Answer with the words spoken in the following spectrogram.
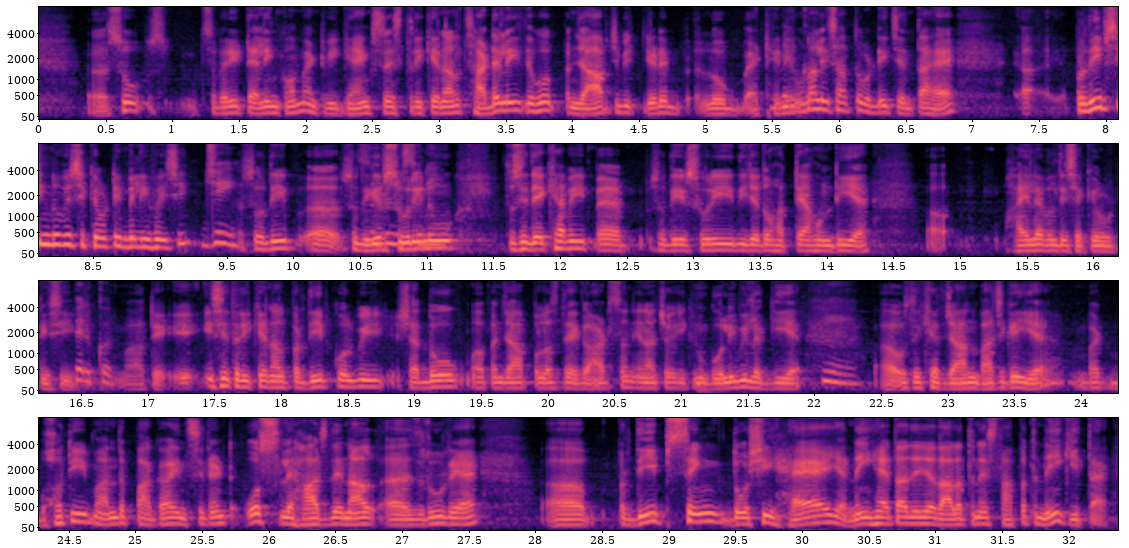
So it's uh very telling comment we gangster ਇਸ ਤਰੀਕੇ ਨਾਲ ਸਾਡੇ ਲਈ ਦੇਖੋ ਪੰਜਾਬ 'ਚ ਵੀ ਜਿਹੜੇ ਲੋਕ ਬੈਠੇ ਨੇ ਉਹਨਾਂ ਲਈ ਸਭ ਤੋਂ ਵੱਡੀ ਚਿੰਤਾ ਹੈ। ਪ੍ਰਦੀਪ ਸਿੰਘ ਨੂੰ ਵੀ ਸਿਕਿਉਰਿਟੀ ਮਿਲੀ ਹੋਈ ਸੀ। ਸੁਦੀਪ ਸੁਧੀਰ ਸੂਰੀ ਨੂੰ ਤੁਸੀਂ ਦੇਖਿਆ ਵੀ ਸੁਧੀਰ ਸੂਰੀ ਦੀ ਜਦੋਂ ਹੱਤਿਆ ਹੁੰਦੀ ਹੈ ਹਾਈ ਲੈਵਲ ਦੀ ਸਿਕਿਉਰਿਟੀ ਸੀ। ਤੇ ਇਸੇ ਤਰੀਕੇ ਨਾਲ ਪ੍ਰਦੀਪ ਕੋਲ ਵੀ ਸ਼ਾਇਦ ਦੋ ਪੰਜਾਬ ਪੁਲਿਸ ਦੇ ਗਾਰਡ ਸਨ ਇਹਨਾਂ ਚੋਂ ਇੱਕ ਨੂੰ ਗੋਲੀ ਵੀ ਲੱਗੀ ਹੈ। ਉਸ ਦੀ ਖੈਰ ਜਾਨ ਬਚ ਗਈ ਹੈ ਬਟ ਬਹੁਤ ਹੀ ਮੰਦਭਾਗਾ ਇਨਸੀਡੈਂਟ ਉਸ ਲਿਹਾਜ਼ ਦੇ ਨਾਲ ਜ਼ਰੂਰ ਰਿਹਾ ਪ੍ਰਦੀਪ ਸਿੰਘ ਦੋਸ਼ੀ ਹੈ ਜਾਂ ਨਹੀਂ ਹੈ ਤਾਂ ਜੇ ਅਦਾਲਤ ਨੇ ਸਥਾਪਿਤ ਨਹੀਂ ਕੀਤਾ ਹੈ।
